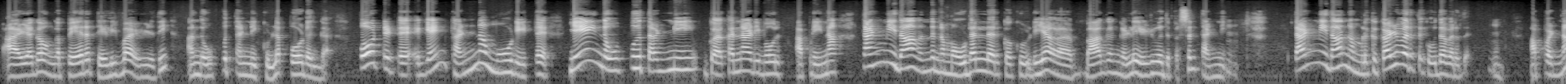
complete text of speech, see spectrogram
அழகா உங்க பேரை தெளிவா எழுதி அந்த உப்பு தண்ணிக்குள்ள போடுங்க. போட்டுட்டு அகைன் கண்ணை மூடிட்டு ஏன் இந்த உப்பு தண்ணி கண்ணாடி பவுல் அப்படின்னா தண்ணி தான் வந்து நம்ம உடல்ல இருக்கக்கூடிய பாகங்கள்ல எழுபது தண்ணி. தண்ணி தான் நம்மளுக்கு கழுவுறதுக்கு உதவுறது. அப்படின்னா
